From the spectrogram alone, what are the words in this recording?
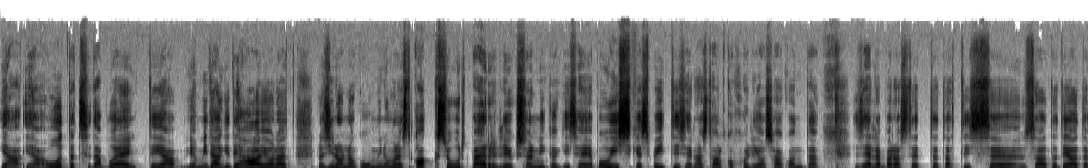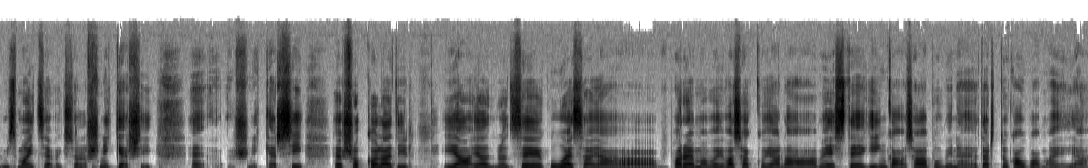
ja, ja ootad seda puänti ja, ja midagi teha ei ole, et no siin on nagu minu meelest kaks suurt pärli, üks on ikkagi see poiss, kes peitis võttis ennast alkoholiosakonda sellepärast, et ta tahtis äh, saada teada, mis maitse võiks olla Snickersi, äh, Snickersi äh, šokolaadil. Ja, ja no see kuuesaja parema või vasaku jala meeste kinga saabumine Tartu Kaubamajja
